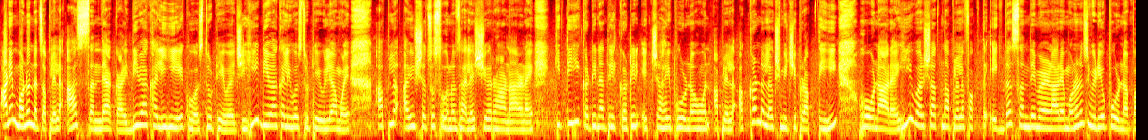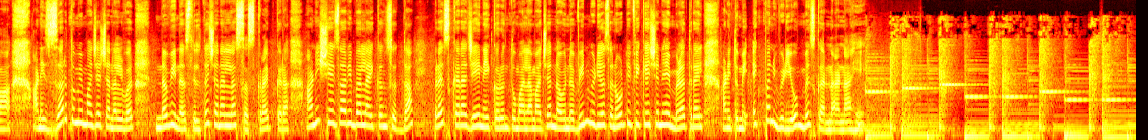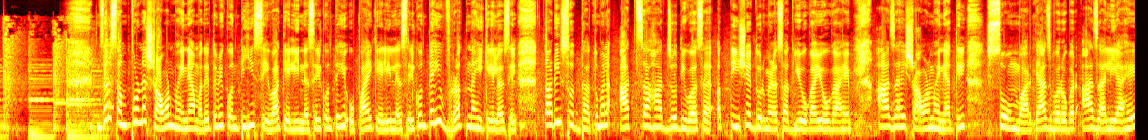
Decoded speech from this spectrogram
आणि म्हणूनच आपल्याला आज संध्याकाळी दिव्याखाली ही एक वस्तू ठेवायची. ही दिव्याखाली वस्तू ठेवल्यामुळे आपलं आयुष्याचं सोनं झाल्याशिवाय राहणार नाही. कितीही कठीणातील कठीण इच्छाही पूर्ण होऊन आपल्याला अखंड लक्ष्मीची प्राप्तीही होणार आहे. ही वर्षातनं आपल्याला फक्त एकदाच संधी मिळणार आहे म्हणूनच व्हिडिओ पूर्ण पहा. आणि जर तुम्ही माझ्या चॅनलवर नवीन असतील तर चॅनलला सबस्क्राईब करा आणि शेजारी बेल आयकनसुद्धा प्रेस करा जेणेकरून तुम्हाला माझ्या नवनवीन व्हिडिओचं नोटिफिकेशन हे मिळत राहील आणि तुम्ही एक पण व्हिडिओ मिस करणार नाही. जर संपूर्ण श्रावण महिन्यामध्ये तुम्ही कोणतीही सेवा केली नसेल कोणतेही उपाय केली नसेल कोणतेही व्रत नाही केलं असेल तरीसुद्धा तुम्हाला आजचा हा जो दिवस आहे अतिशय दुर्मिळ असा योगायोग आहे. आज आहे श्रावण महिन्यातील सोमवार त्याचबरोबर आज आली आहे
